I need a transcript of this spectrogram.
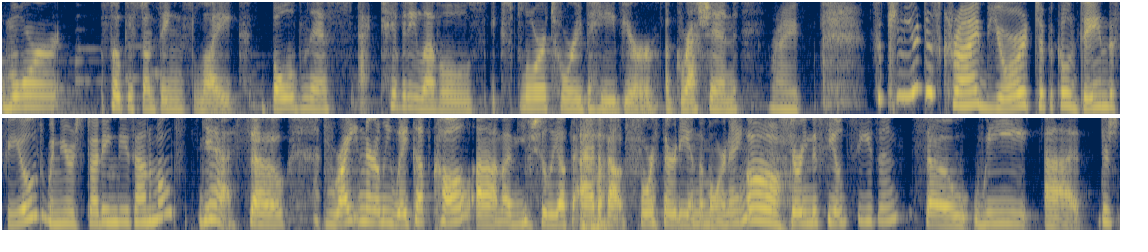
more focused on things like boldness, activity levels, exploratory behavior, aggression. Right. So, can you describe your typical day in the field when you're studying these animals? Yeah. So, bright and early wake up call. Um, I'm usually up at about 4:30 in the morning oh. during the field season. So we uh, there's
